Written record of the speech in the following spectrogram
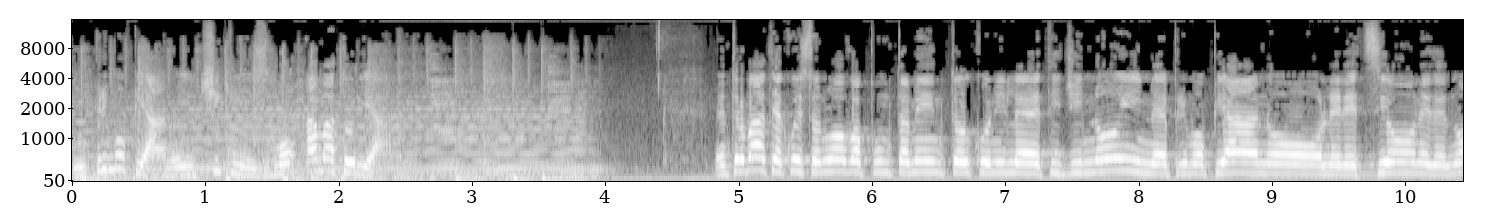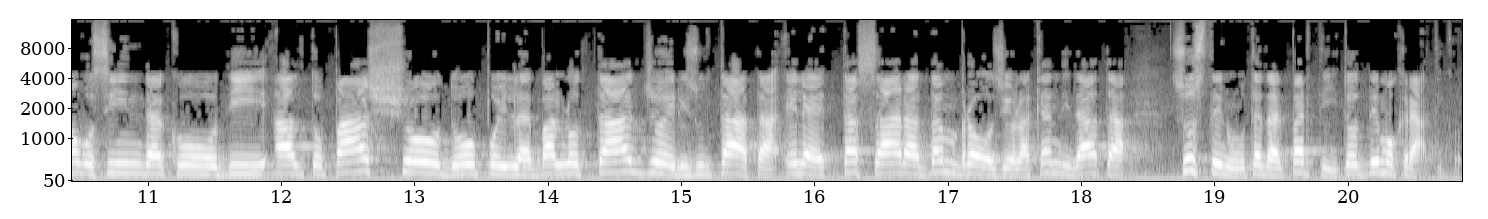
in primo piano il ciclismo amatoriale. Bentrovati a questo nuovo appuntamento con il TG Noi, in primo piano l'elezione del nuovo sindaco di Alto Pascio, dopo il ballottaggio è risultata eletta Sara D'Ambrosio, la candidata sostenuta dal Partito Democratico.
